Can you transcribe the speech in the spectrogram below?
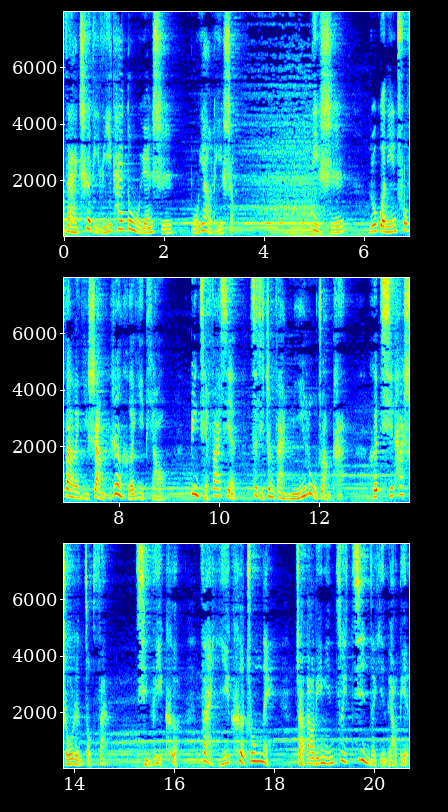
在彻底离开动物园时，不要离手。第十，如果您触犯了以上任何一条，并且发现自己正在迷路状态，和其他熟人走散，请立刻在一刻钟内找到离您最近的饮料店，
